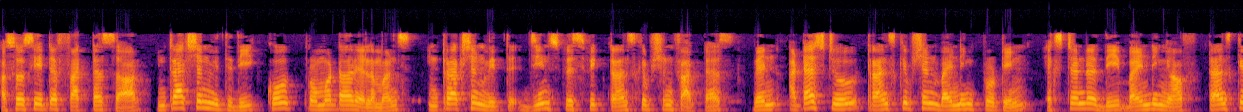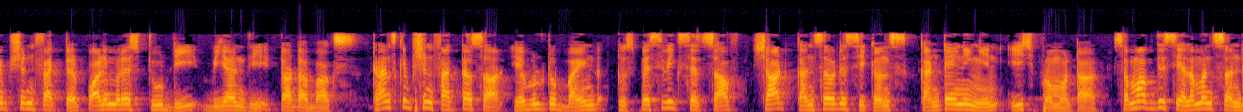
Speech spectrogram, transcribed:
associated factors are interaction with the co-promoter elements, interaction with gene-specific transcription factors. When attached to transcription binding protein, extended the binding of transcription factor polymerase 2D beyond the Tata box. Transcription factors are able to bind to specific sets of short conserved sequence containing in each promoter. Some of these elements and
